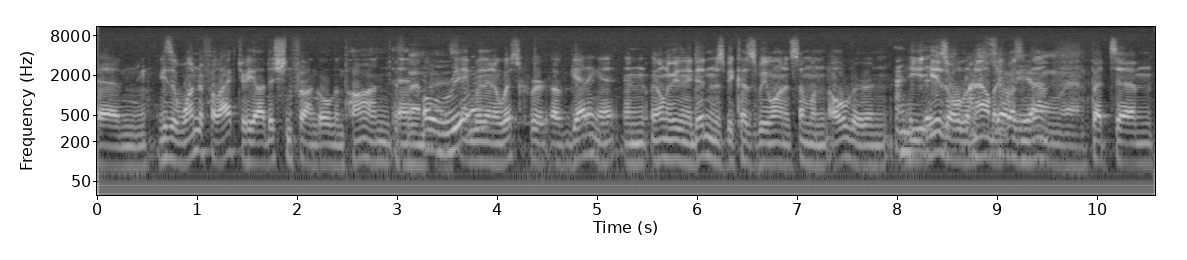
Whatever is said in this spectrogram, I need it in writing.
um, he's a wonderful actor. He auditioned for On Golden Pond, Isn't and that nice? Oh, came within a whisper of getting it. And the only reason he didn't was because we wanted someone older, and, And he the- is older now, but he wasn't young then. then. But um,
